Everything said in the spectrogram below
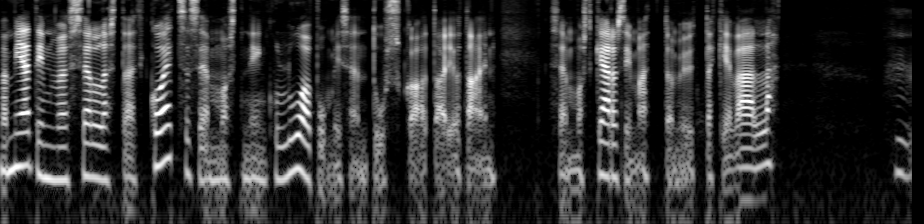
mä mietin myös sellaista, että koet sä semmoista niinku luopumisen tuskaa tai jotain semmoista kärsimättömyyttä keväällä? Hmm.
